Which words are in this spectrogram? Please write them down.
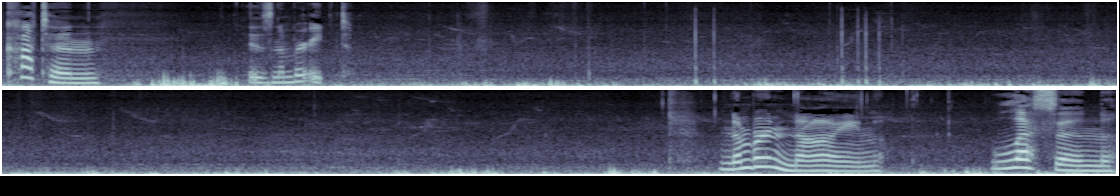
Cotton is number eight. Number nine, lesson.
